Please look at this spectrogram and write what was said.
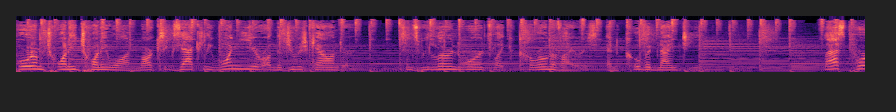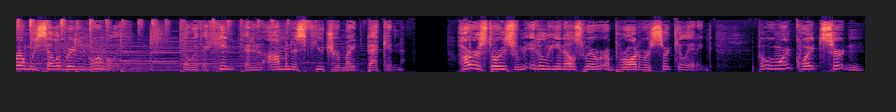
Purim 2021 marks exactly one year on the Jewish calendar since we learned words like coronavirus and COVID 19. Last Purim we celebrated normally, though with a hint that an ominous future might beckon. Horror stories from Italy and elsewhere abroad were circulating, but we weren't quite certain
